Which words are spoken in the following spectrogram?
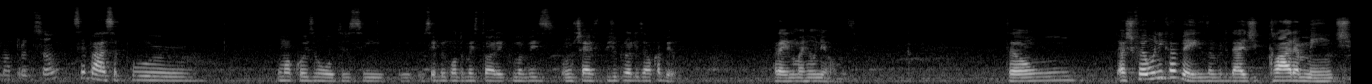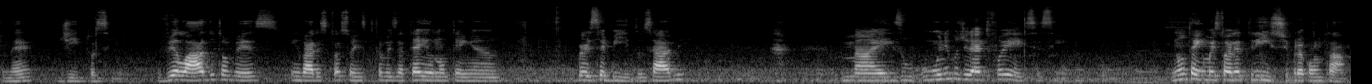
na produção? Você passa por uma coisa ou outra, assim. Eu sempre conto uma história que uma vez um chefe pediu pra eu alisar o cabelo. Pra ir numa reunião, assim. Então, acho que foi a única vez, na verdade, claramente, né? Dito assim. Velado, talvez, em várias situações que talvez até eu não tenha percebido, sabe? Mas o, único direto foi esse, assim. Não tem uma história triste pra contar.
